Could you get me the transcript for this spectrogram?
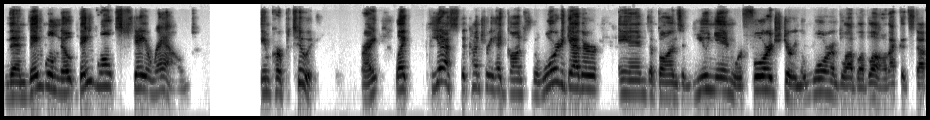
then they will know they won't stay around in perpetuity, right? Like, yes, the country had gone through the war together and the bonds of union were forged during the war and blah, blah, blah, all that good stuff.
